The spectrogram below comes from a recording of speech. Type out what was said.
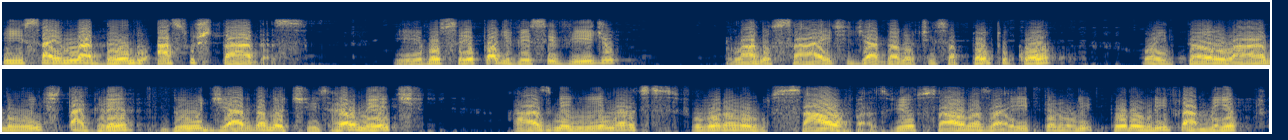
e saíram nadando assustadas. E você pode ver esse vídeo lá no site diariodanoticia.com ou então lá no Instagram do Diário da Notícia. Realmente, as meninas foram salvas, viu? Salvas aí por um, por um livramento,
